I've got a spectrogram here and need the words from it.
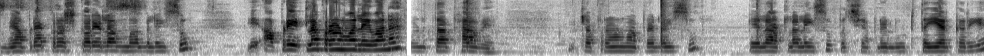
હવે આપણે ક્રશ કરેલા મગ લઈશું. એ આપણે એટલા પ્રમાણમાં લેવાના વણતા ફાવે. એટલા પ્રમાણમાં આપણે લઈશું. પહેલાં આટલા લઈશું, પછી આપણે લોટ તૈયાર કરીએ.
